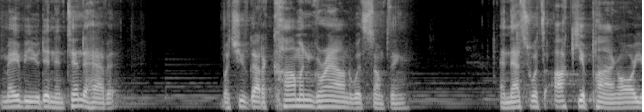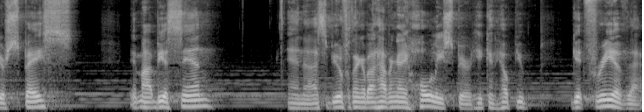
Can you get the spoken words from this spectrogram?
maybe you didn't intend to have it, but you've got a common ground with something, and that's what's occupying all your space. It might be a sin, and uh, that's the beautiful thing about having a Holy Spirit. He can help you get free of that.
